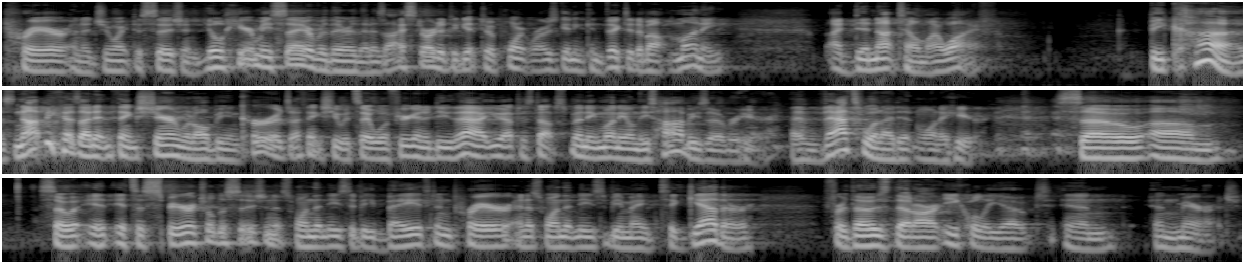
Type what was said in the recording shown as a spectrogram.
prayer and a joint decision. You'll hear me say over there that as I started to get to a point where I was getting convicted about money, I did not tell my wife. Because, not because I didn't think Sharon would all be encouraged. I think she would say, Well, if you're going to do that, you have to stop spending money on these hobbies over here. And that's what I didn't want to hear. So, um, so it, it's a spiritual decision. It's one that needs to be bathed in prayer, and it's one that needs to be made together for those that are equally yoked in in marriage.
